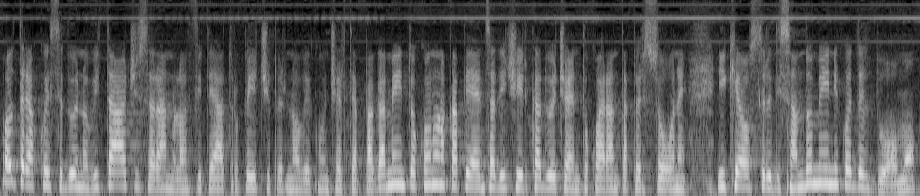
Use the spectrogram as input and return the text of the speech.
Oltre a queste due novità ci saranno l'anfiteatro Pecci per nove concerti a pagamento con una capienza di circa 240 persone, i chiostri di San Domenico e del Duomo.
